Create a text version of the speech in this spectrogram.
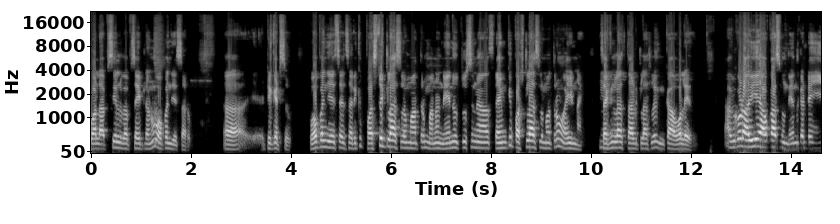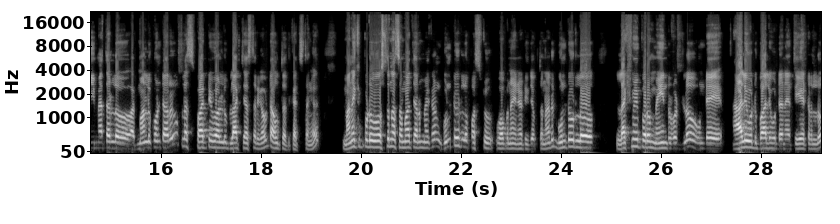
వాళ్ళ అఫీషియల్ వెబ్సైట్లోను ఓపెన్ చేశారు. టికెట్స్. ఓపెన్ చేసేసరికి ఫస్ట్ క్లాస్లో మాత్రం మనం నేను చూసిన టైంకి ఫస్ట్ క్లాస్లో మాత్రం అయి ఉన్నాయి. సెకండ్ క్లాస్ థర్డ్ క్లాస్లో ఇంకా అవ్వలేదు. అవి కూడా అయ్యే అవకాశం ఉంది. ఎందుకంటే ఈ మెథడ్లో అభిమానులు కొంటారు ప్లస్ పార్టీ వాళ్ళు బ్లాక్ చేస్తారు కాబట్టి అవుతుంది ఖచ్చితంగా. మనకి ఇప్పుడు వస్తున్న సమాచారం ప్రకారం గుంటూరులో ఫస్ట్ ఓపెన్ అయినట్టు చెప్తున్నారు. గుంటూరులో లక్ష్మీపురం మెయిన్ రోడ్లో ఉండే హాలీవుడ్ బాలీవుడ్ అనే థియేటర్లో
